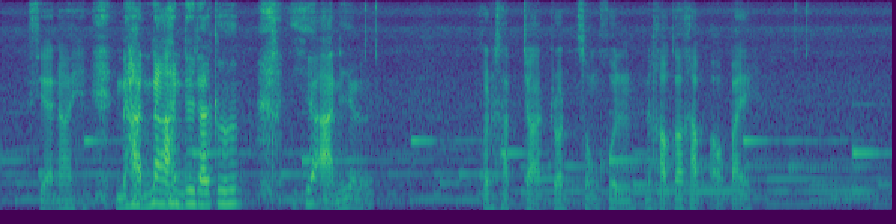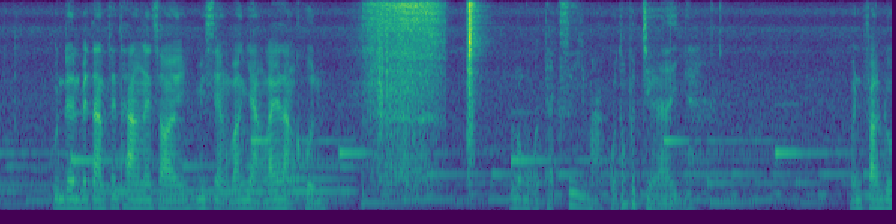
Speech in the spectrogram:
ๆ เสียหน่อย นานๆด้วยนะกูเฮียอ่านนี่เลย คนขับจอดรถส่งคุณ แล้วเขาก็ขับออกไป คุณเดินไปตามเส้นทางในซอย มีเสียงบางอย่างไล่หลังคุณ ลงรถแท็กซี่มา กูต้องไปเจออะไรอีกเนี่ย มันฟังดู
